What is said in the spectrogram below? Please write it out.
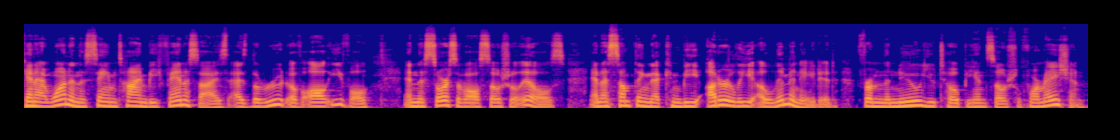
can at one and the same time be fantasized as the root of all evil and the source of all social ills, and as something that can be utterly eliminated from the new utopian social formation.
